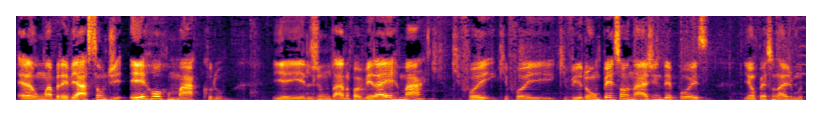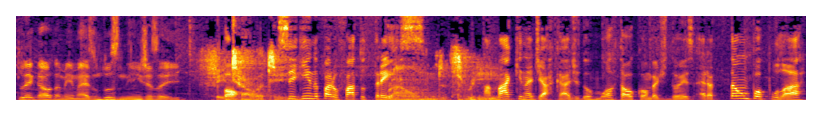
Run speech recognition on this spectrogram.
era uma abreviação de error macro. E aí eles juntaram pra virar Ermac, que foi que foi que virou um personagem depois. E é um personagem muito legal também, mais um dos ninjas aí. Bom, seguindo para o fato 3. A máquina de arcade do Mortal Kombat 2 era tão popular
